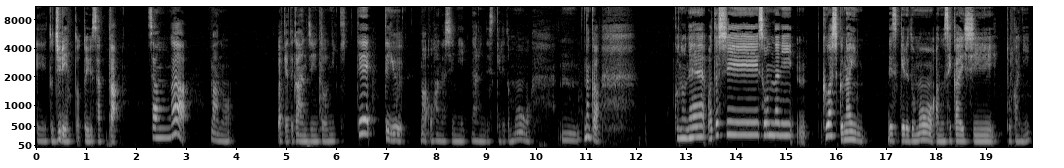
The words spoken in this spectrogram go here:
えー、とジュリエットという作家さんが、まあ、あの分けてガンジー島に来てっていう、まあ、お話になるんですけれども、うん、なんかこのね私そんなに詳しくないんですけれどもあの世界史とかに。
